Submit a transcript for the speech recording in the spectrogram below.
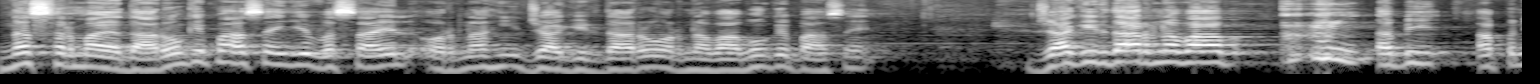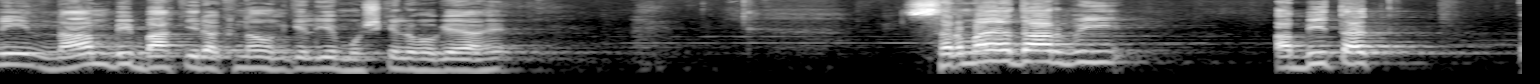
نہ سرمایہ داروں کے پاس ہیں یہ وسائل اور نہ ہی جاگیرداروں اور نوابوں کے پاس ہیں۔ جاگیردار نواب ابھی اپنی نام بھی باقی رکھنا ان کے لیے مشکل ہو گیا ہے۔ سرمایہ دار بھی ابھی تک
